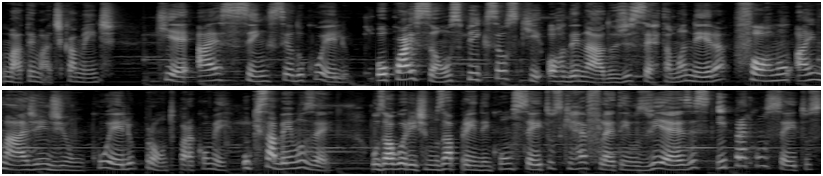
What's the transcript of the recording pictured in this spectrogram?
matematicamente que é a essência do coelho. ou quais são os pixels que, ordenados de certa maneira, formam a imagem de um coelho pronto para comer. O que sabemos é os algoritmos aprendem conceitos que refletem os vieses e preconceitos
